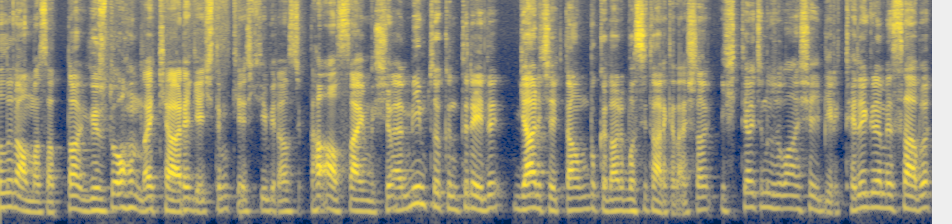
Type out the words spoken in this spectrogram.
alır almaz hatta %10'da kâra geçtim. Keşke birazcık daha alsaymışım. Yani meme token trade'i gerçekten bu kadar basit arkadaşlar. İhtiyacınız olan şey bir Telegram hesabı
